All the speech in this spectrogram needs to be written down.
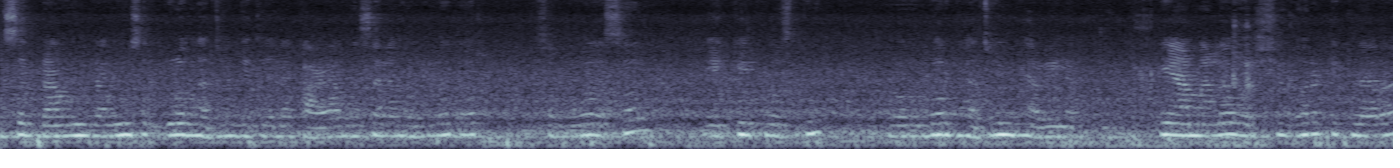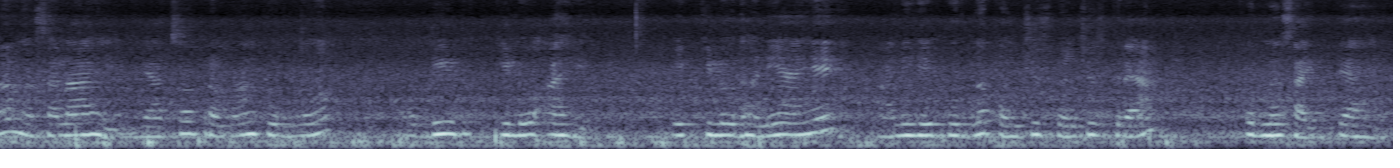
असं ब्राऊन ब्राऊन सगळं भाजून घेतलेलं काळा मसाला म्हटलं तर सगळं असं एक एक वस्तू बरोबर भाजून घ्यावी लागते. हे आम्हाला वर्षभर टिकणारा मसाला आहे. याचं प्रमाण पूर्ण दीड किलो आहे. एक किलो धणे आहे आणि हे पूर्ण पंचवीस पंचवीस ग्रॅम पूर्ण साहित्य आहे.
